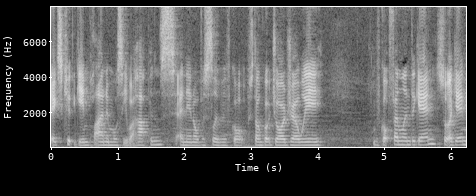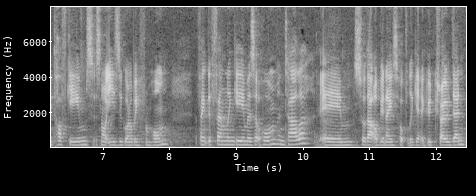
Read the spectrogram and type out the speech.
execute the game plan, and we'll see what happens. And then obviously we've got we've still got Georgia away. We've got Finland again. So again, tough games. It's not easy going away from home. I think the Finland game is at home in Tallaght, yeah. um, so that'll be nice. Hopefully, get a good crowd in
